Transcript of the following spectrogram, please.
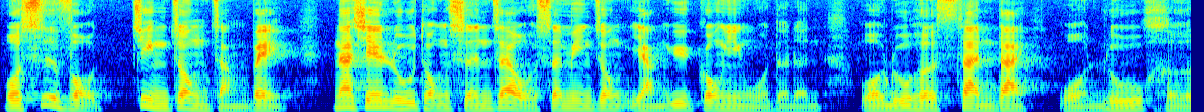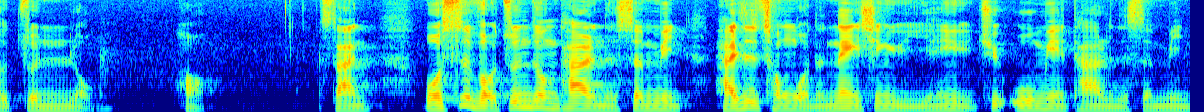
我是否敬重长辈？那些如同神在我生命中养育供应我的人，我如何善待？我如何尊荣？好。三，我是否尊重他人的生命，还是从我的内心与言语去污蔑他人的生命？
